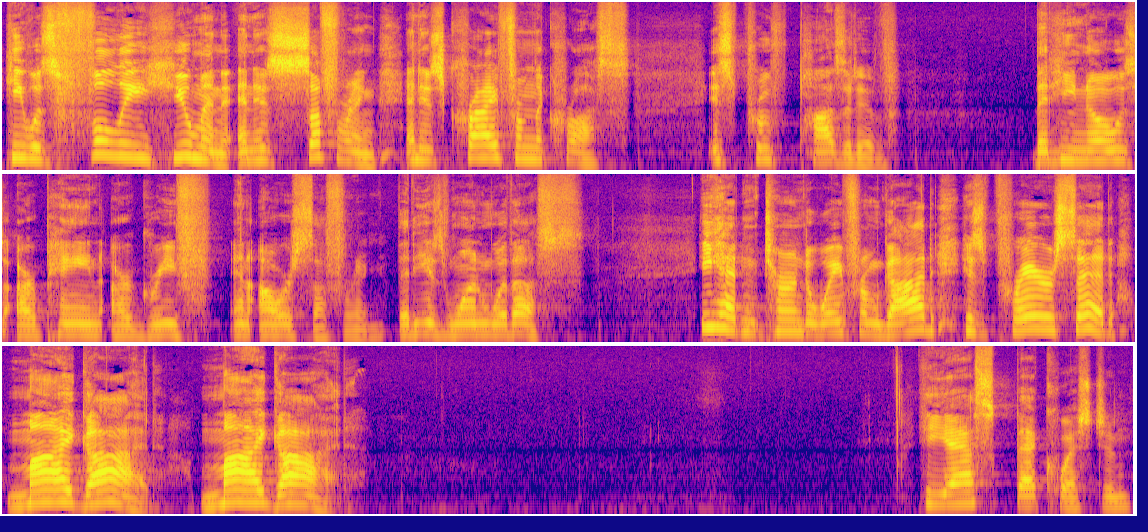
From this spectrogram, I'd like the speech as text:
He was fully human, and his suffering and his cry from the cross is proof positive that he knows our pain, our grief, and our suffering, that he is one with us. He hadn't turned away from God. His prayer said, My God, my God. He asked that question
